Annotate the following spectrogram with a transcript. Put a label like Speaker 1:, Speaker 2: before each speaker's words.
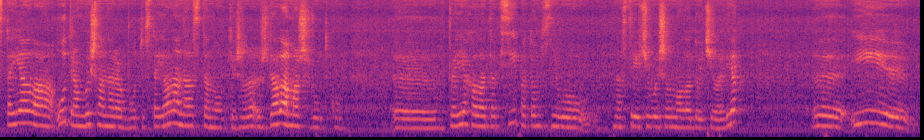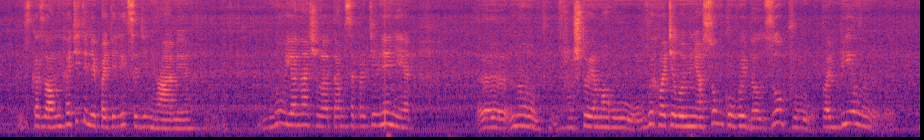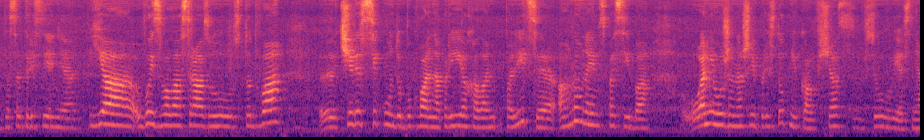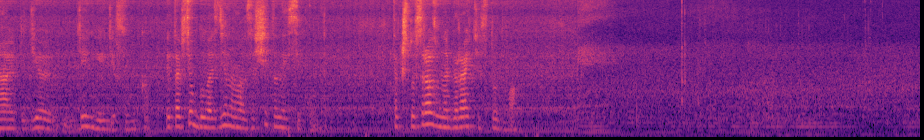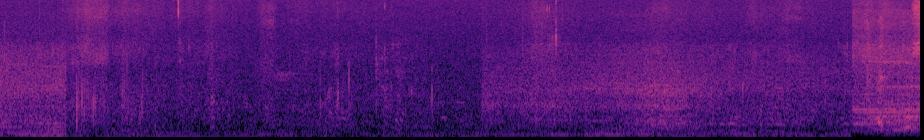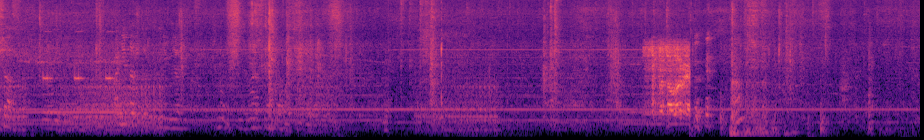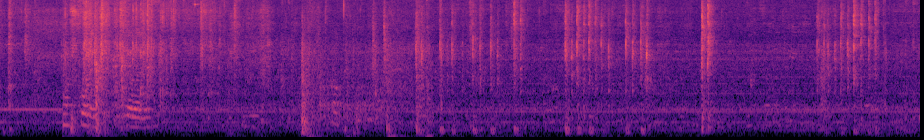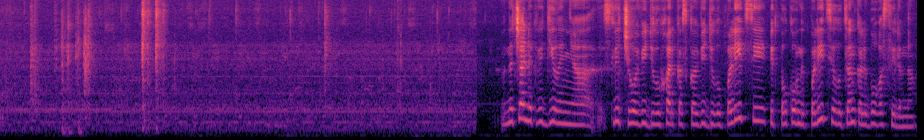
Speaker 1: Стояла, утром вышла на работу, стояла на остановке, ждала маршрутку. Э, Проехала такси, потом с него навстречу вышел молодой человек э, и сказал, не хотите ли поделиться деньгами? Ну, я начала там сопротивление, Э, ну, что я могу? Выхватил у меня сумку, выбил зуб, побил э, до сотрясения. Я вызвала сразу 102. Э, Через секунду буквально приехала полиция. Огромное им спасибо. Они уже нашли преступников, сейчас все выясняют, где деньги, где сумка. Это все было сделано за считанные секунды. Так что сразу набирайте 102.
Speaker 2: Мы Ну, школе
Speaker 3: Начальник відділення слідчого відділу Харківського відділу поліції, підполковник поліції Луценко Любов Васильівна.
